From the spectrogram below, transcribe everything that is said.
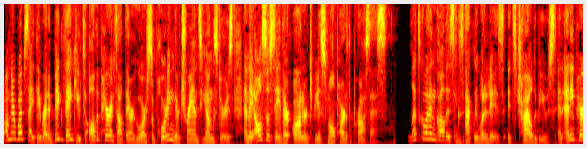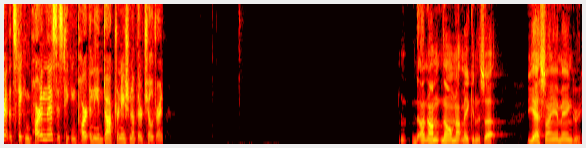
On their website, they write a big thank you to all the parents out there who are supporting their trans youngsters, and they also say they're honored to be a small part of the process. Let's go ahead and call this exactly what it is it's child abuse, and any parent that's taking part in this is taking part in the indoctrination of their children. No, I'm, no, I'm not making this up. Yes, I am angry.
